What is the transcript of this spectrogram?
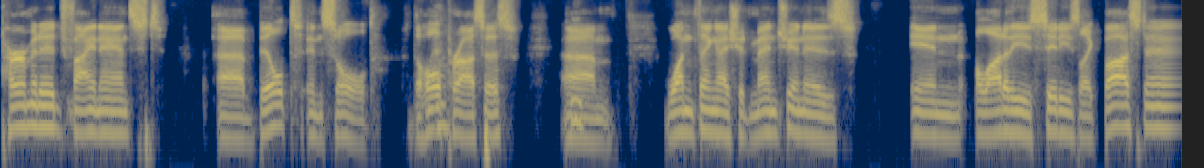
permitted, financed, uh, built, and sold. The whole wow. process. Hmm. Um, one thing I should mention is in a lot of these cities like Boston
